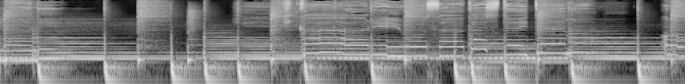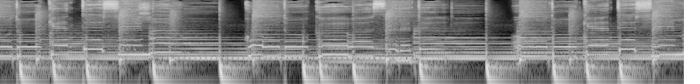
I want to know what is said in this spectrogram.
間に光を探していてもおどけてしまう。孤独忘れておどけてしま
